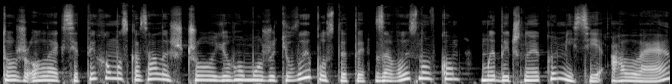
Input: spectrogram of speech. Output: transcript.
Тож Олексі Тихому сказали, що його можуть випустити за висновком медичної комісії, але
